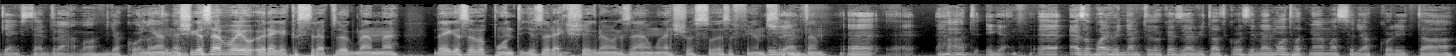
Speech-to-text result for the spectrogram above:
gangster dráma gyakorlatilag. Igen, és igazából jó öregek a szereplők benne, de igazából pont így az öregségről, meg az elmúlásról szól ez a film Igen. szerintem. E, hát igen. E, ez a baj, hogy nem tudok ezzel vitatkozni, mert mondhatnám azt, hogy akkor itt a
